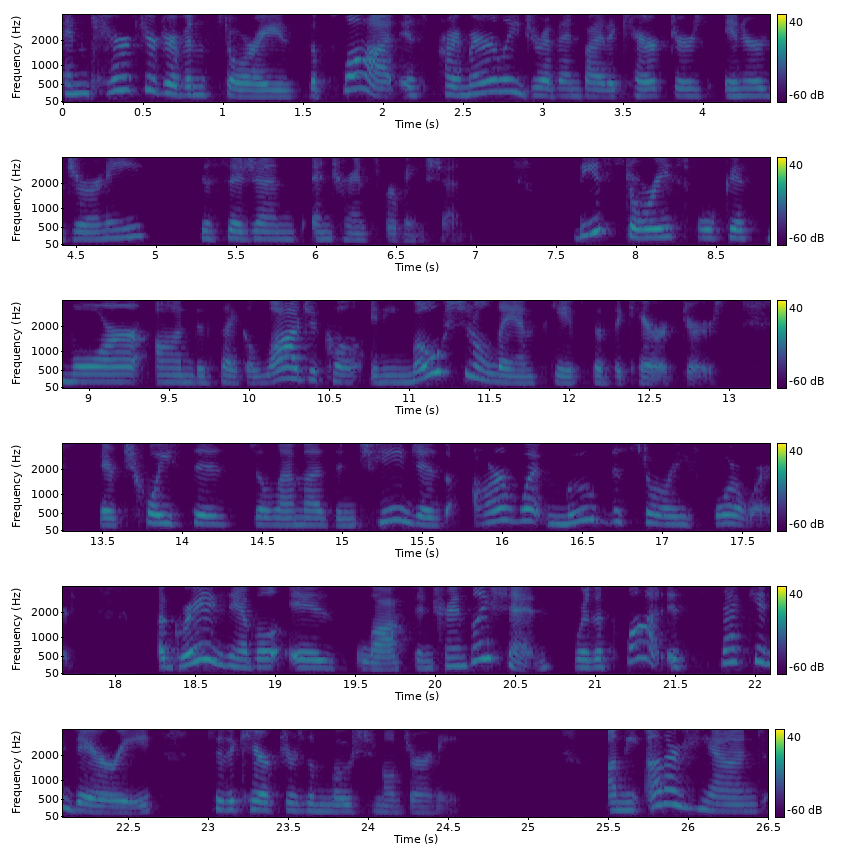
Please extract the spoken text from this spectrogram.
In character driven stories, the plot is primarily driven by the character's inner journey, decisions, and transformations. These stories focus more on the psychological and emotional landscapes of the characters. Their choices, dilemmas, and changes are what move the story forward. A great example is Lost in Translation, where the plot is secondary to the character's emotional journeys. On the other hand,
